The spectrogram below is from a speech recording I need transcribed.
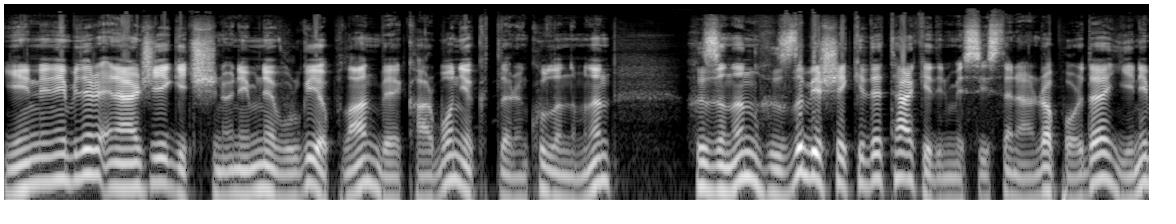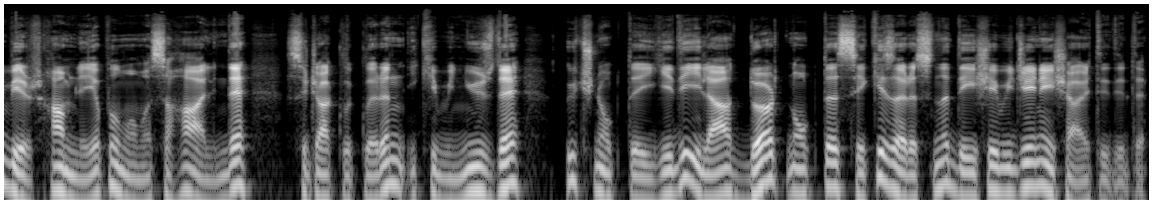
Yenilenebilir enerjiye geçişin önemine vurgu yapılan ve karbon yakıtların kullanımının hızının hızlı bir şekilde terk edilmesi istenen raporda yeni bir hamle yapılmaması halinde sıcaklıkların 2100'de 3.7 ila 4.8 arasında değişebileceğine işaret edildi.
